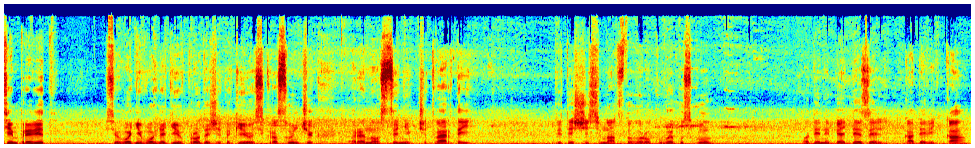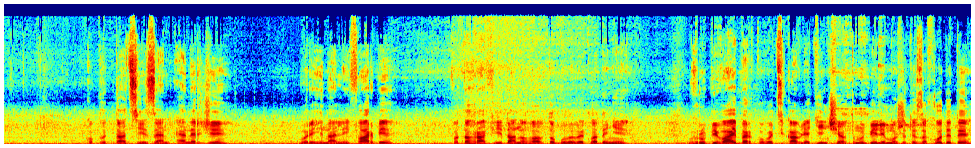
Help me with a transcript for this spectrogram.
Всім привіт! Сьогодні в огляді в продажі такий ось красунчик Renault Scenic 4 2017 року випуску. 1,5 дизель К9К комплектації Zen Energy в оригінальній фарбі. Фотографії даного авто були викладені в групі Viber. Кого цікавлять інші автомобілі, можете заходити.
